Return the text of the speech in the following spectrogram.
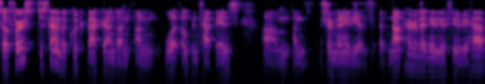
So first, just kind of a quick background on, on what OpenTap is. Um, I'm sure many of you have, have, not heard of it, maybe a few of you have,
